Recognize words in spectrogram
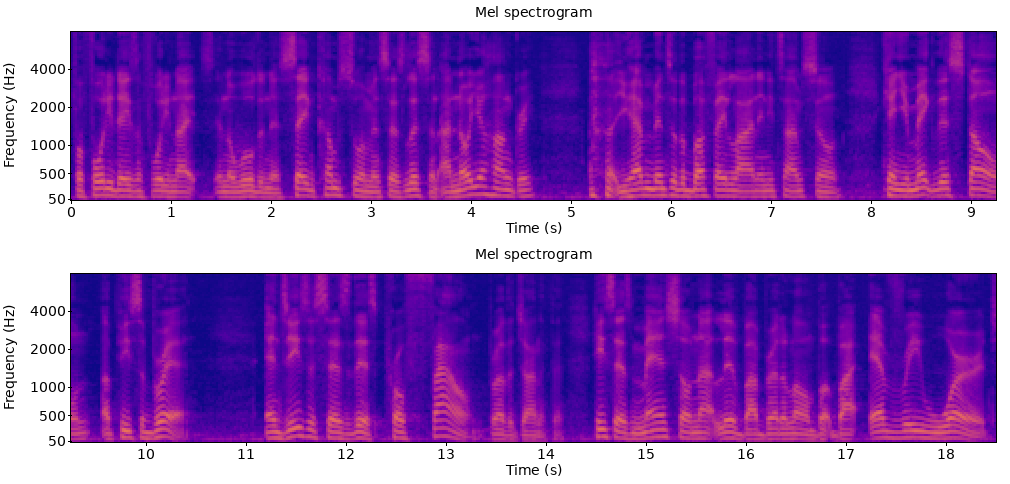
for 40 days and 40 nights in the wilderness, Satan comes to him and says, Listen, I know you're hungry. you haven't been to the buffet line anytime soon. Can you make this stone a piece of bread? And Jesus says this profound, Brother Jonathan. He says, Man shall not live by bread alone, but by every word.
